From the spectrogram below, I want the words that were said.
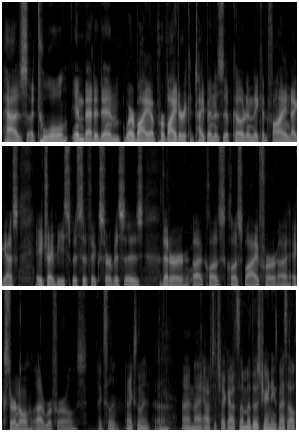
has a tool embedded in whereby a provider could type in a zip code and they could find, I guess, HIV specific services that are uh, close close by for uh, external uh, referrals. Excellent. Excellent. Uh, I might have to check out some of those trainings myself.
